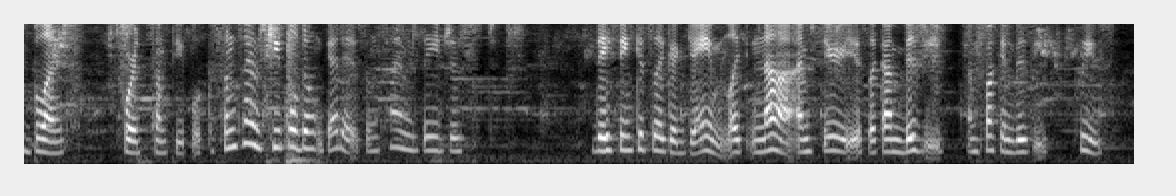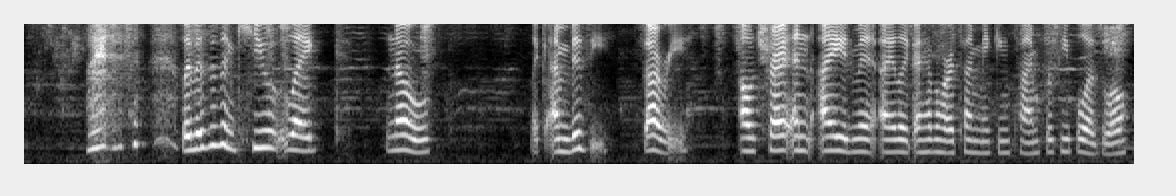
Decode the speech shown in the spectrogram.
blunt towards some people because sometimes people don't get it. Sometimes they just they think it's like a game. Like, nah, I'm serious. Like, I'm busy. I'm fucking busy. Please. like, this isn't cute. Like, no. Like, I'm busy. Sorry. I'll try and I admit I like I have a hard time making time for people as well.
